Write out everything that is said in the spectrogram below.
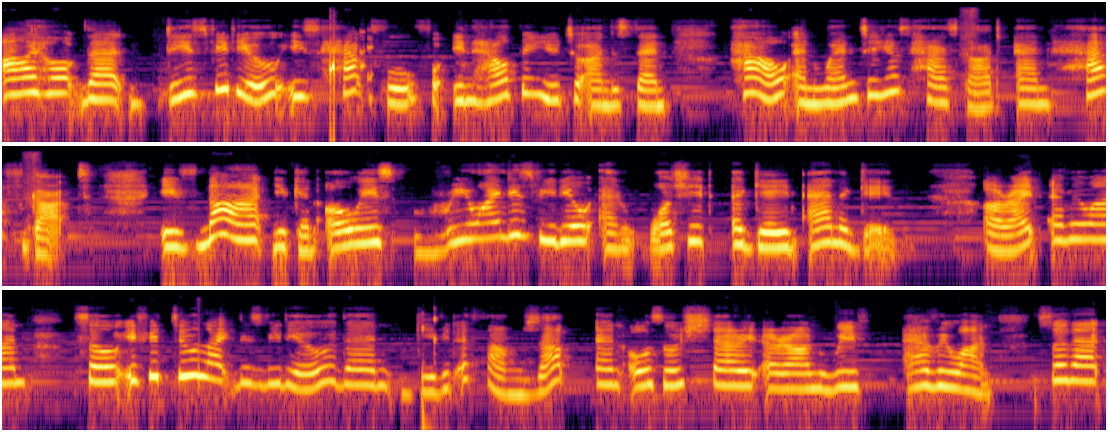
I hope that this video is helpful for in helping you to understand how and when to use has got and have got. If not, you can always rewind this video and watch it again and again. Alright everyone, so if you do like this video, then give it a thumbs up and also share it around with everyone so that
